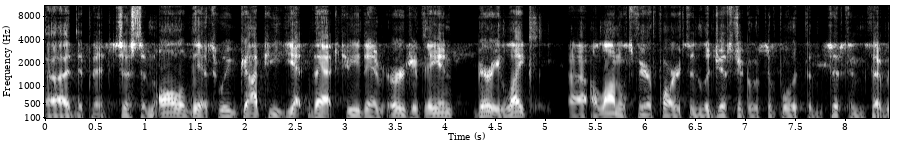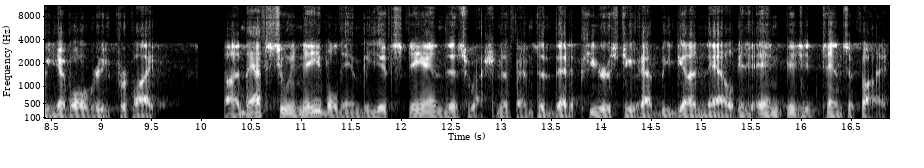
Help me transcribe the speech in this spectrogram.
uh, defense system. All of this, we've got to get that to them urgently and very likely uh, a lot of spare parts and logistical support the systems that we have already provided. Uh, that's to enable them to withstand this Russian offensive that appears to have begun now and, and is intensified.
